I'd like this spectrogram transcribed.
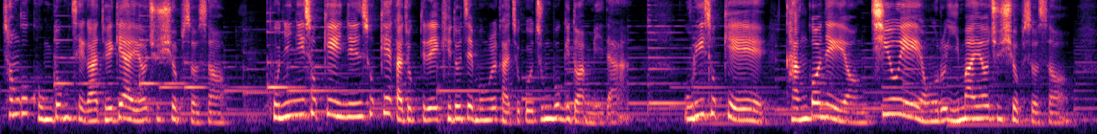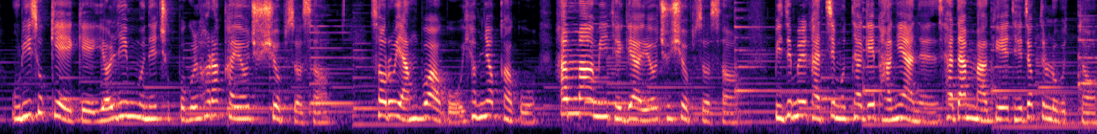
천국 공동체가 되게 하여 주시옵소서. 본인이 속해 있는 속회 가족들의 기도 제목을 가지고 중보기도 합니다. 우리 속회에 강건의 영, 치유의 영으로 임하여 주시옵소서. 우리 속회에게 열린 문의 축복을 허락하여 주시옵소서. 서로 양보하고 협력하고 한 마음이 되게 하여 주시옵소서. 믿음을 갖지 못하게 방해하는 사단 마귀의 대적들로부터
